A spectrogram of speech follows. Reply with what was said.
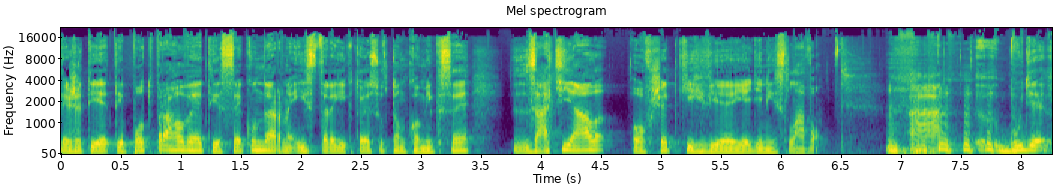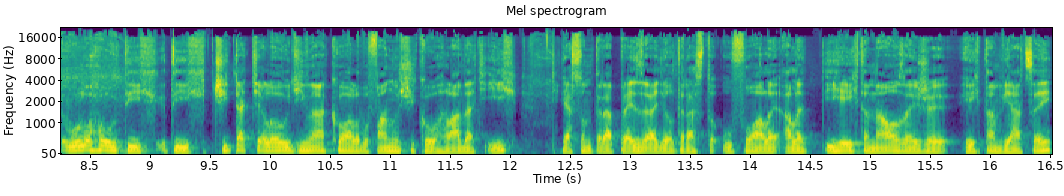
Takže tie, tie podprahové, tie sekundárne easter ktoré sú v tom komikse, zatiaľ o všetkých vie jediný Slavo. A bude úlohou tých, tých čitateľov, divákov alebo fanúšikov hľadať ich. Ja som teda prezradil teraz to UFO, ale, ale je ich tam naozaj, že je ich tam viacej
